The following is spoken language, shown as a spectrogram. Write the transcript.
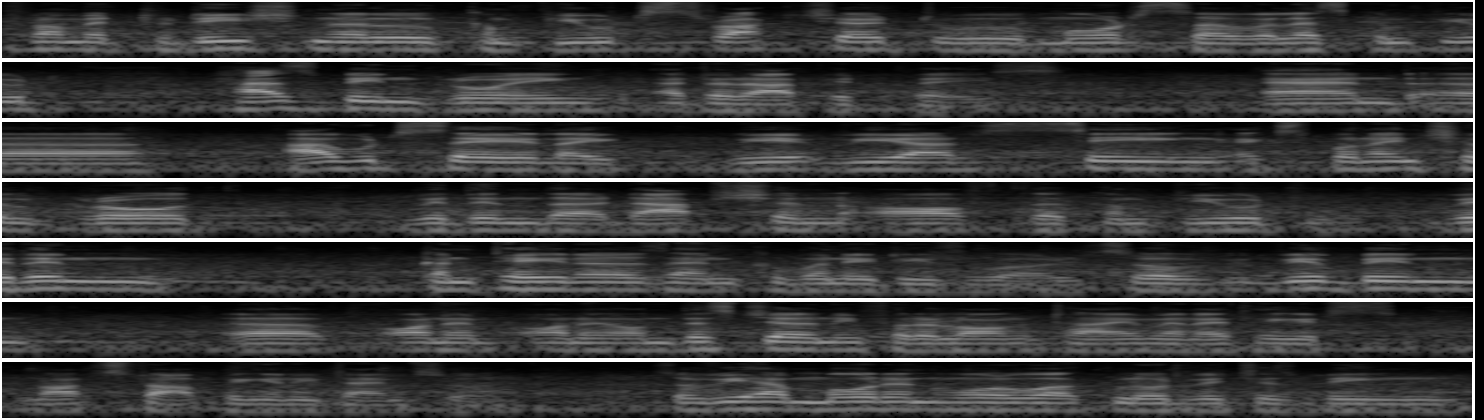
from a traditional compute structure to more serverless compute has been growing at a rapid pace. And uh, I would say like we, we are seeing exponential growth within the adoption of the compute within containers and Kubernetes world. So we've been uh, on, a, on, a, on this journey for a long time and I think it's not stopping anytime soon. So we have more and more workload which is being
